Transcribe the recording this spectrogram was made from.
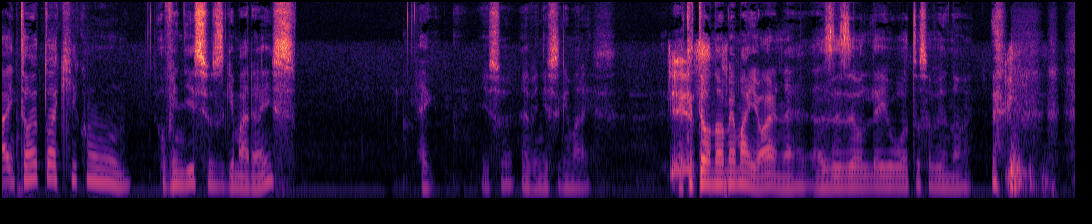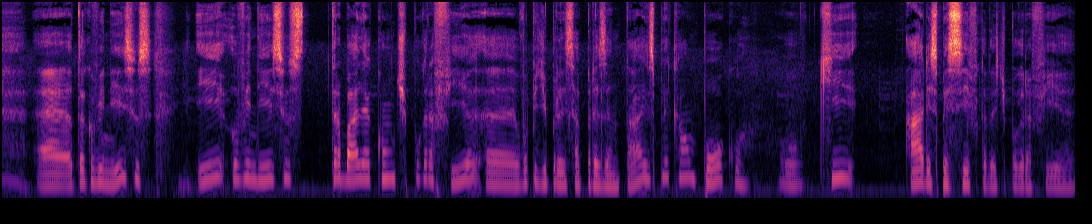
Tá, então eu tô aqui com o Vinícius Guimarães. É, isso é Vinícius Guimarães. Isso. É que teu nome é maior, né? Às vezes eu leio o outro sobrenome. é, eu tô com o Vinícius e o Vinícius trabalha com tipografia. É, eu vou pedir para ele se apresentar e explicar um pouco o que área específica da tipografia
